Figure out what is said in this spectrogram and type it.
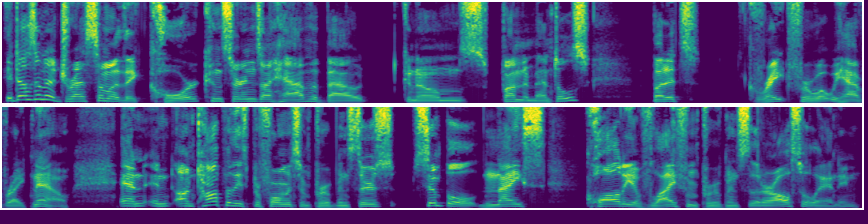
It doesn't address some of the core concerns I have about GNOME's fundamentals, but it's great for what we have right now. And, and on top of these performance improvements, there's simple, nice quality of life improvements that are also landing.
